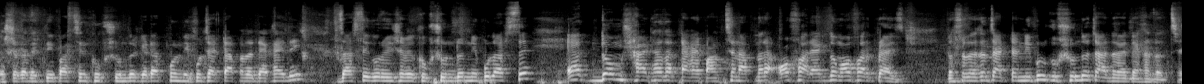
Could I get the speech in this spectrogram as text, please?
দর্শকরা দেখতেই পাচ্ছেন খুব সুন্দর গেট ফুল নিপুল চারটা আপনাদের দেখাই দিই। জার্সি গরু হিসেবে খুব সুন্দর নিপুল আসছে। একদম ষাট হাজার টাকায় পাচ্ছেন আপনারা। অফার একদম অফার প্রাইস। দর্শক দেখেন চারটা নিপুল খুব সুন্দর চার জায়গায় দেখা যাচ্ছে।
